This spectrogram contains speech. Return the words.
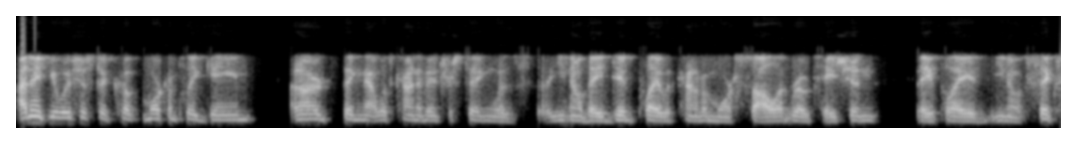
I think it was just a co- more complete game. another thing that was kind of interesting was, you know, they did play with kind of a more solid rotation. They played, you know, six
